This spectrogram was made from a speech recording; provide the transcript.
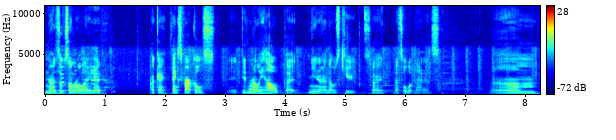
No, this looks unrelated. Okay, thanks Freckles. It didn't really help, but, you know, that was cute, so that's all that matters. Um,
